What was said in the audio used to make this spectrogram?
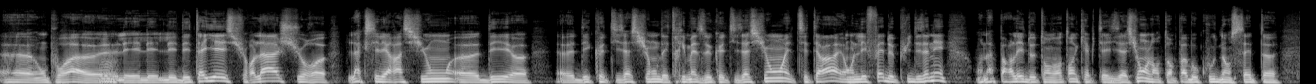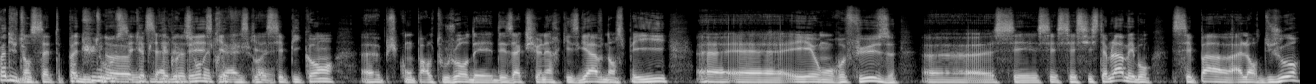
euh on pourra euh, mmh. les, les, les, détailler sur l'âge, sur l'accélération des, des cotisations, des trimestres de cotisation, etc. Et on les fait depuis des années. On a parlé de temps en temps de capitalisation. On l'entend pas beaucoup dans cette. Pas du dans tout. Cette, pas du tout. C'est à côté, ce qui, est, ce qui est assez piquant, puisqu'on parle toujours des, des, actionnaires qui se gavent dans ce pays, et on refuse refuse euh, ces, ces, ces systèmes-là. Mais bon, c'est pas à l'ordre du jour.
